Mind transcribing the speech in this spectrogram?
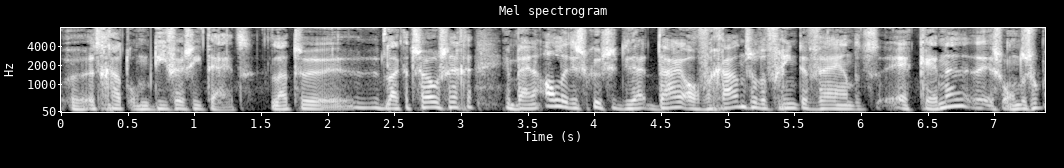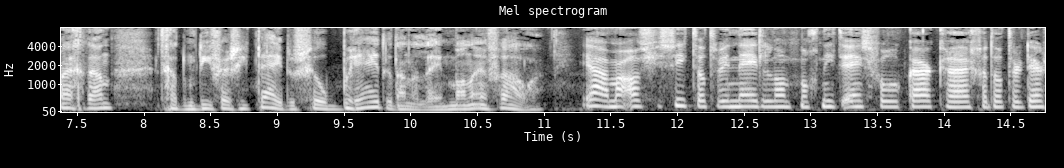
Uh, het gaat om diversiteit. Laten we, laat ik het zo zeggen. In bijna alle discussies die daarover gaan, zullen vriend en vijand het erkennen. Er is onderzoek naar gedaan. Het gaat om diversiteit, dus veel breder dan alleen mannen en vrouwen. Ja, maar als je ziet dat we in Nederland nog niet eens voor elkaar krijgen dat er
